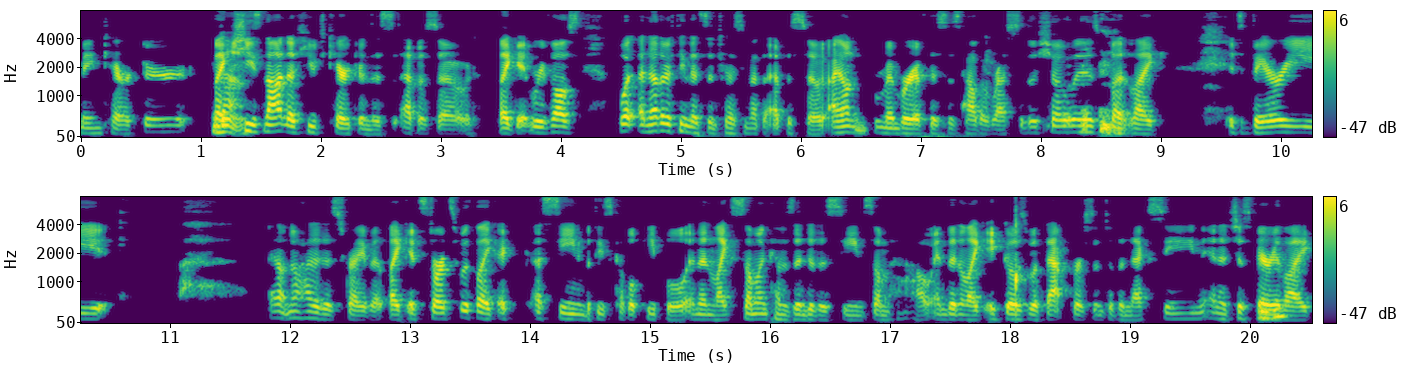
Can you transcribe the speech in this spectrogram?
main character. Like No. she's not a huge character in this episode. Like it revolves. What another thing that's interesting about the episode? I don't remember if this is how the rest of the show is, but like it's very. I don't know how to describe it. Like it starts with like a, a scene with these couple people, and then like someone comes into the scene somehow, and then like it goes with that person to the next scene, and it's just very Mhm. like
